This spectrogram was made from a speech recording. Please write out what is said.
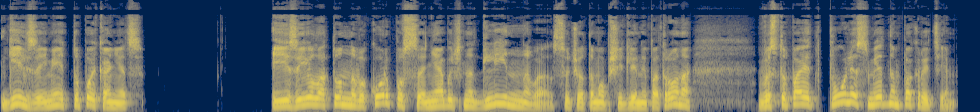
Гильза имеет тупой конец, и из ее латунного корпуса, необычно длинного, с учетом общей длины патрона, выступает пуля с медным покрытием.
